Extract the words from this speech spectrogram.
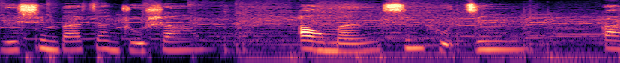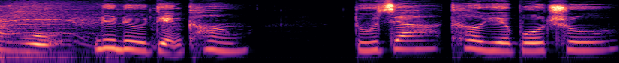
由信巴赞助商澳门新普京二五六六点 com 独家特约播出。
